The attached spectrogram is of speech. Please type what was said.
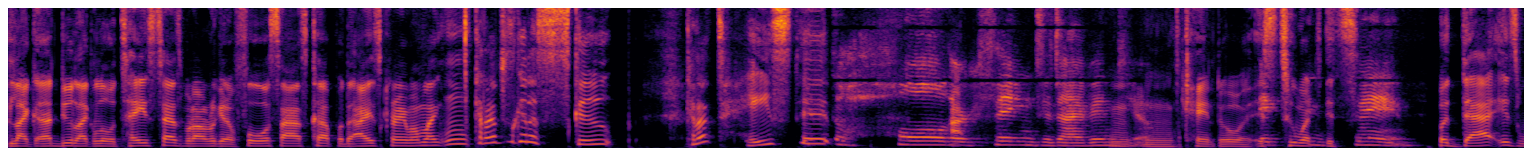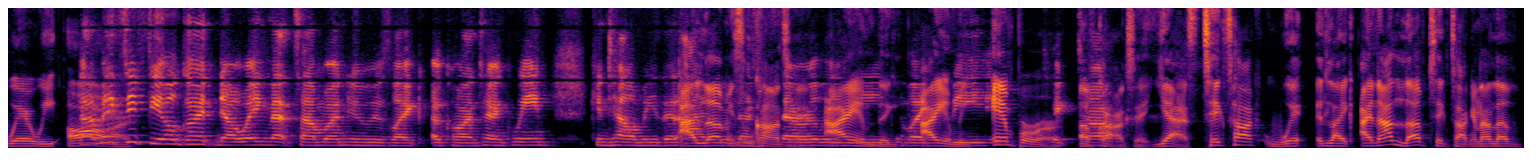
Like I do like a little taste test, but I don't get a full size cup of the ice cream. I'm like, mm, can I just get a scoop? Can I taste it? the whole other thing to dive into. Can't do it. It's, too much. It's insane. but that is where we are. That makes me feel good knowing that someone who is like a content queen can tell me that I I, love me some content. I am the like, I am the emperor TikTok. of content. Yes, TikTok. Like, and I love TikTok, and I love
